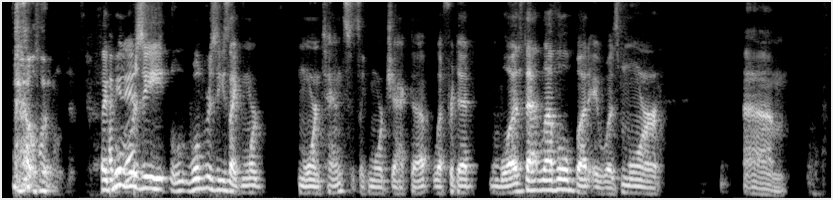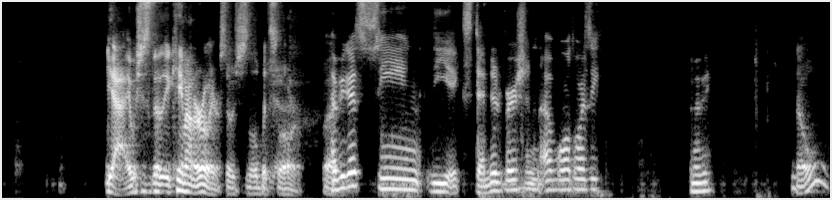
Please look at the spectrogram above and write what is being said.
a little bit. Like Have you World War Z, World War Z is like more more intense. It's like more jacked up. Left 4 Dead was that level, but it was more. Um. Yeah, it was just it came out earlier, so it was just a little bit Yeah. slower. But Have you guys seen the extended version of World War Z? The movie? no,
